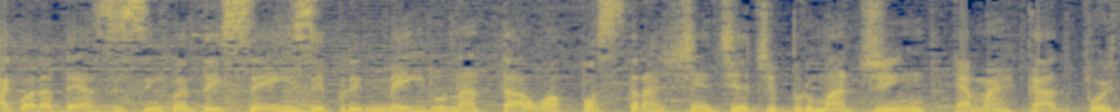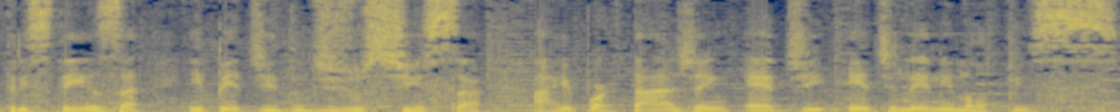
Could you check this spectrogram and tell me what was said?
Agora 10h56 e primeiro Natal após tragédia de Brumadinho é marcado por tristeza e pedido de justiça. A reportagem é de Edilene Lopes.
